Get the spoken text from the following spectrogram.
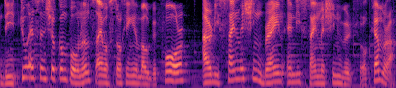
The two essential components I was talking about before are the Cinemachine Brain and the Cinemachine Virtual Camera.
